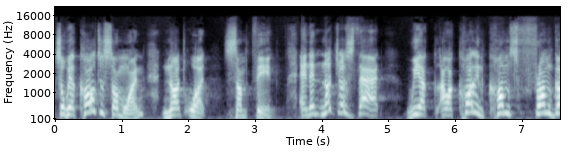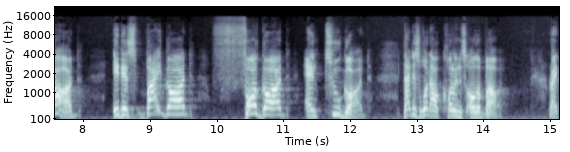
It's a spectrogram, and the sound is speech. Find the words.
So we are called to someone not what? Something. And then not just that we are, our calling comes from God. It is by God, for God, and to God. That is what our calling is all about. Right?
